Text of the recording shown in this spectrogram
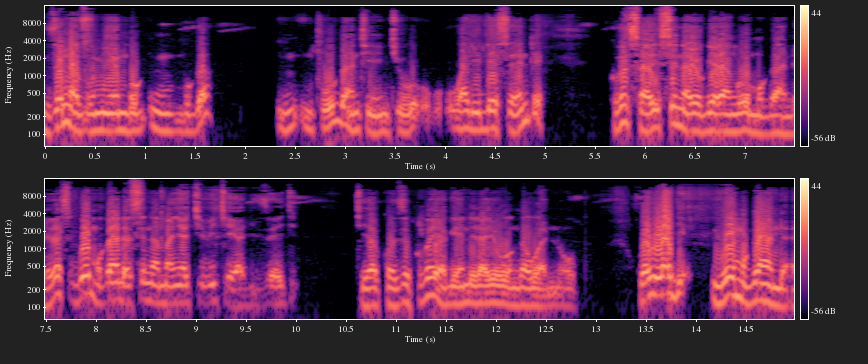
Nze navumye mbuga mpuuga nti nti walidde sente kuba sinayogera ngaomuganda era ngaomuganda sinamanya kibi kyeyagize eki kyeyakoze kuba yagenderayo nga wa nuupu. Wabula ngaomuganda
